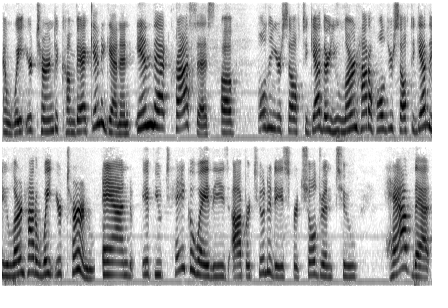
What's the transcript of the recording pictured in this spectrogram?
and wait your turn to come back in again. And in that process of holding yourself together, you learn how to hold yourself together. You learn how to wait your turn. And if you take away these opportunities for children to have that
